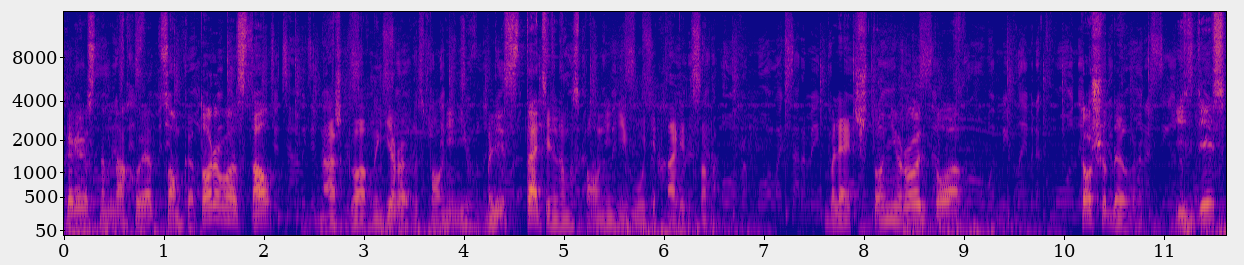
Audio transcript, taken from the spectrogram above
крестным нахуй отцом которого стал наш главный герой в исполнении, в блистательном исполнении Вуди Харрисона. Блять, что не роль, то то шедевр. И здесь,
